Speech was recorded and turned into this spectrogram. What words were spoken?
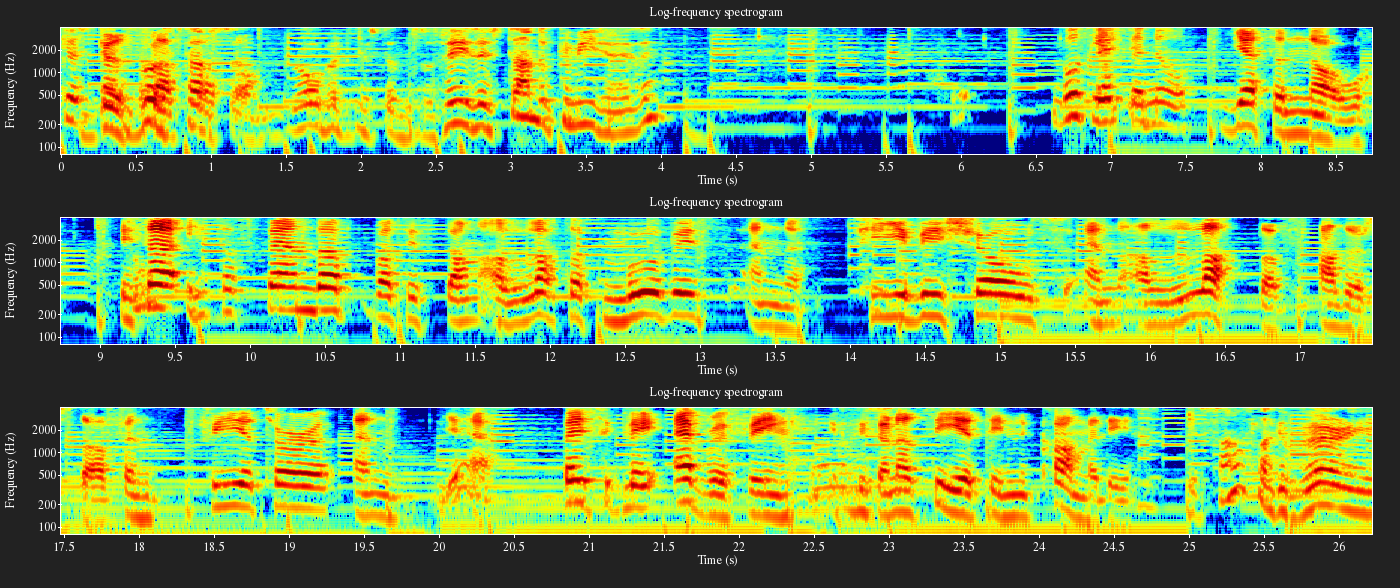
Gustav. Gustav. Gustafsson. Robert Gustafsson. He's a stand-up comedian, is he? Both yes and no. yes and no. He's a he's a stand-up, but he's done a lot of movies and TV shows and a lot of other stuff and theater and yeah, basically everything. If you cannot see it in comedy, He sounds like a very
